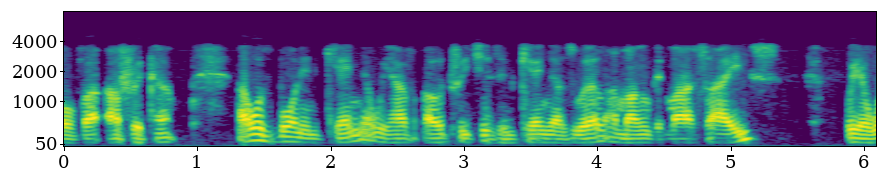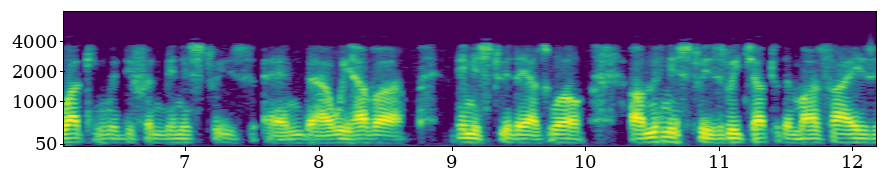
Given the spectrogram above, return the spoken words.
of uh, Africa. I was born in Kenya. We have outreaches in Kenya as well among the Maasais. We are working with different ministries, and uh, we have a ministry there as well. Our ministries reach out to the Maasais,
